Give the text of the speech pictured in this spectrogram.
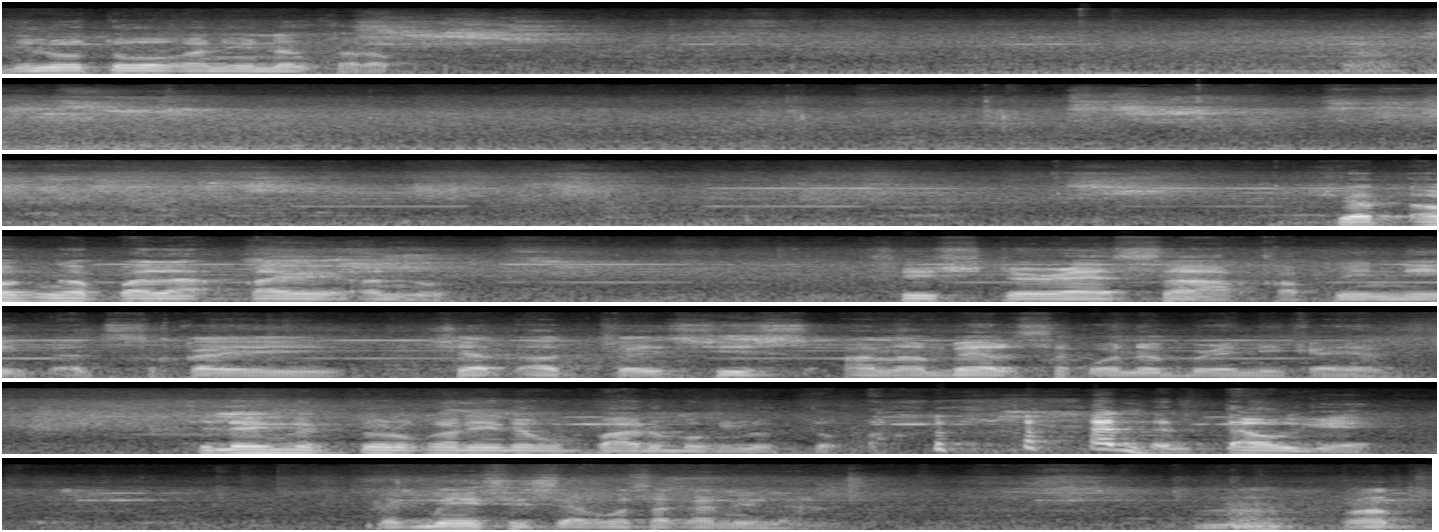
Niluto ko kaninang sarap. Shout out nga pala kay ano, Sis Teresa Kapinig at sa kay shout out kay Sis Annabel sa Kuna Brenica yan. Sila yung nagturo kanina kung paano magluto. Ng tawag eh. Nag-message ako sa kanila. Hmm, rap.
